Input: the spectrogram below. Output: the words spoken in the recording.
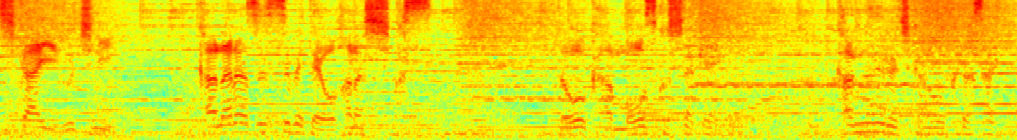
近いうちに必ず全てお話ししますどうかもう少しだけ考える時間をください。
